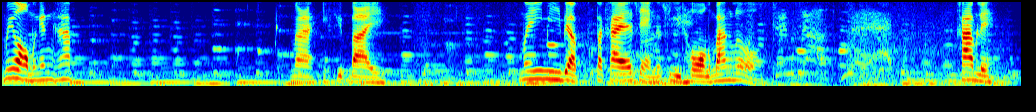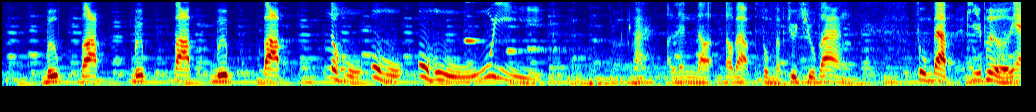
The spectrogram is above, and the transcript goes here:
ไม่ออกเหมือนกันครับ มาอีกสิบใบ ไม่มีแบบตะกายแสงสีทองบ้างหรอ ข้ามเลยบึบบับบึบบับบึบบับโอ้โห โอ้โห โอ้โห มาเราเล่นเราเราแบบสุ่มแบบชิวๆบ้าง สุ่มแบบทีเผลอไง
